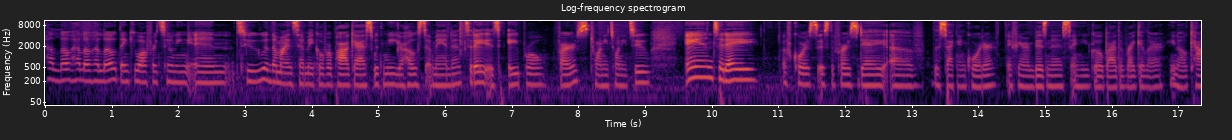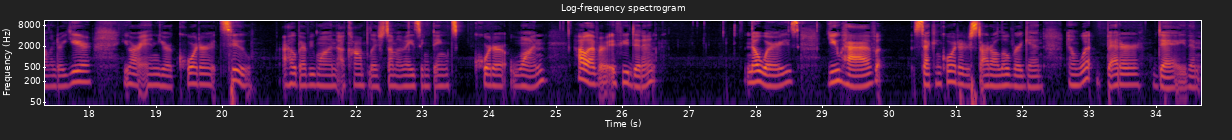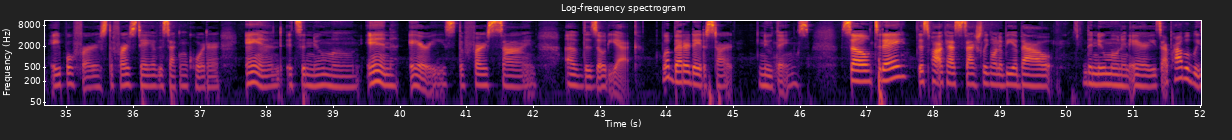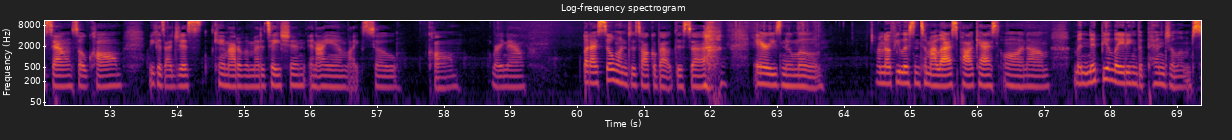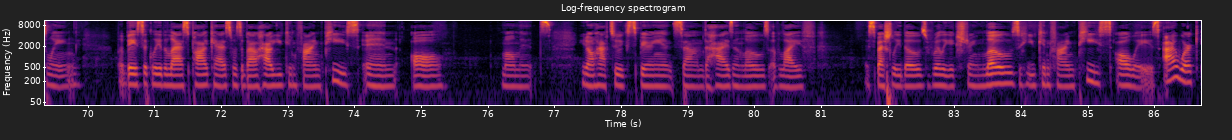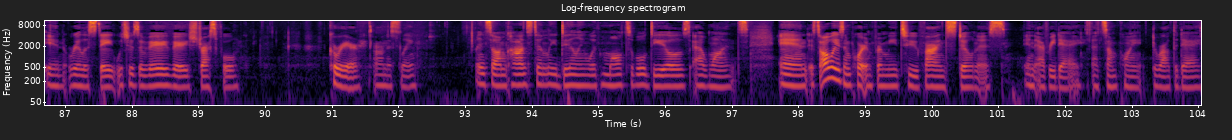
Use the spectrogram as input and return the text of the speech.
Hello, hello, hello. Thank you all for tuning in to the Mindset Makeover podcast with me, your host, Amanda. Today is April 1st, 2022. And today, of course, is the first day of the second quarter. If you're in business and you go by the regular, you know, calendar year, you are in your quarter two. I hope everyone accomplished some amazing things quarter one. However, if you didn't, no worries. You have second quarter to start all over again. And what better day than April 1st, the first day of the second quarter, and it's a new moon in Aries, the first sign of the zodiac. What better day to start new things? So, today, this podcast is actually going to be about the new moon in Aries. I probably sound so calm because I just came out of a meditation and I am like so calm right now. But I still wanted to talk about this uh, Aries new moon. I don't know if you listened to my last podcast on um, manipulating the pendulum swing. But basically, the last podcast was about how you can find peace in all moments. You don't have to experience um, the highs and lows of life especially those really extreme lows, you can find peace always. I work in real estate, which is a very, very stressful career, honestly. And so I'm constantly dealing with multiple deals at once. And it's always important for me to find stillness in every day at some point throughout the day.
